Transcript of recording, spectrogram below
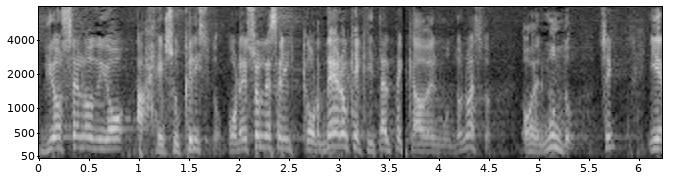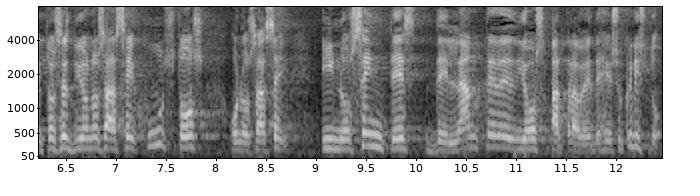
Dios se lo dio a Jesucristo. Por eso Él es el Cordero que quita el pecado del mundo nuestro, o del mundo. ¿Sí? Y entonces Dios nos hace justos o nos hace inocentes delante de Dios a través de Jesucristo.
